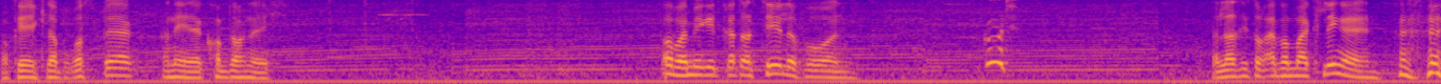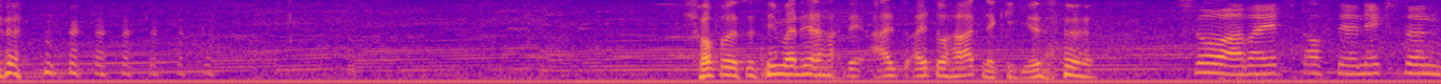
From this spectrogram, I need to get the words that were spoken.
Okay, ich glaube Rosberg. Ah ne, der kommt doch nicht. Oh, bei mir geht gerade das Telefon. Gut, Dann lasse ich doch einfach mal klingeln. ich hoffe, es ist niemand, der, der allzu, allzu hartnäckig ist. so, aber jetzt auf der nächsten,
